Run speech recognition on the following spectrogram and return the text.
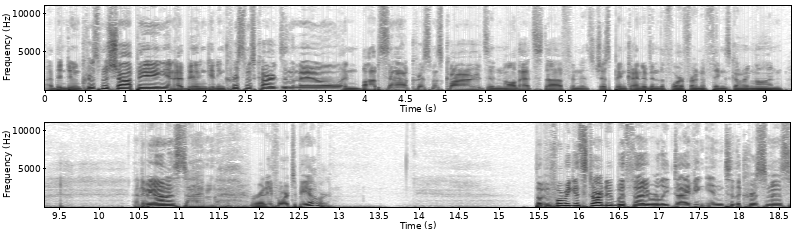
I've been doing Christmas shopping, and I've been getting Christmas cards in the mail, and Bob sent out Christmas cards and all that stuff, and it's just been kind of in the forefront of things going on. And to be honest, I'm ready for it to be over. But before we get started with uh, really diving into the Christmas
